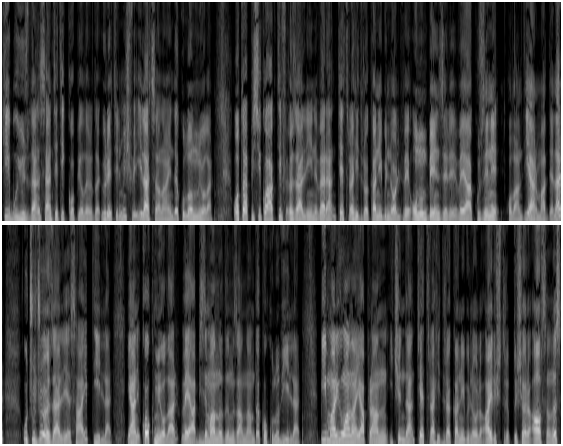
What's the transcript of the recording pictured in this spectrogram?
ki bu yüzden sentetik kopyaları da üretilmiş ve ilaç sanayinde kullanılıyorlar. Ota psikoaktif özelliğini veren tetrahidrokanibinol ve onun benzeri veya kuzeni olan diğer maddeler uçucu özelliğe sahip değiller. Yani kokmuyorlar veya bizim anladığımız anlamda kokulu değiller. Bir marihuana yaprağının içinden tetrahidrokanibinolü ayrıştırıp dışarı alsanız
